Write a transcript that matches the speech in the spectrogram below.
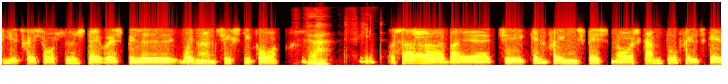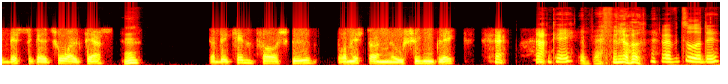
64-års fødselsdag, hvor jeg spillede Winner on 64. Ja. Fint. Og så var jeg til genforeningsfesten over Skamme Bofællesskab Vestergade 72. Mm. Der blev kendt for at skyde borgmesteren med usynlig blæk. Okay. Hvad for noget? Hvad betyder det?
